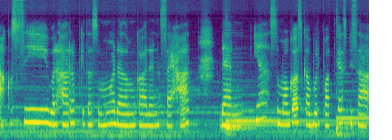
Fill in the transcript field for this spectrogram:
Aku sih berharap kita semua dalam keadaan sehat dan ya semoga Oskabur Podcast bisa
